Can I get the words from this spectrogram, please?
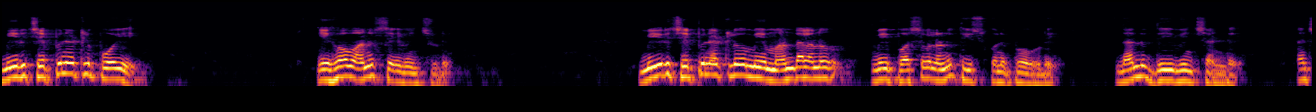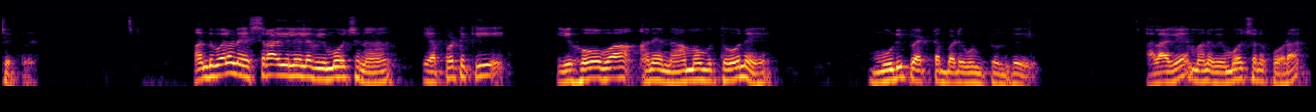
మీరు చెప్పినట్లు పోయి ఇహోవాను సేవించుడి. మీరు చెప్పినట్లు మీ మందలను మీ పశువులను తీసుకొని పోవుడి. నన్ను దీవించండి అని చెప్పాడు. అందువలన ఇస్రాయిలీల విమోచన ఎప్పటికీ ఇహోవా అనే నామముతోనే ముడిపెట్టబడి ఉంటుంది. అలాగే మన విమోచన కూడా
